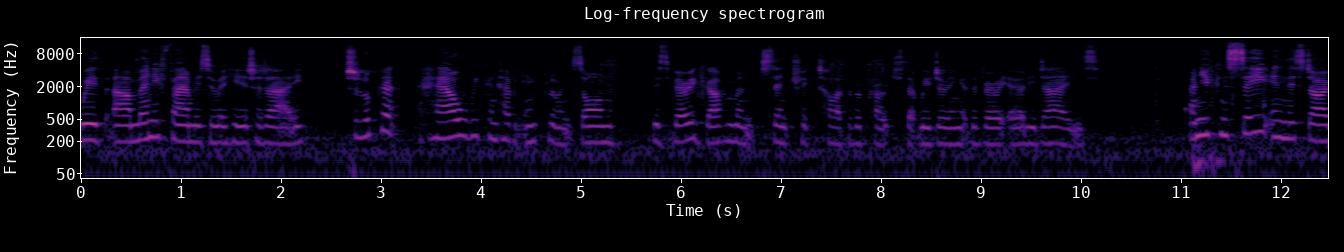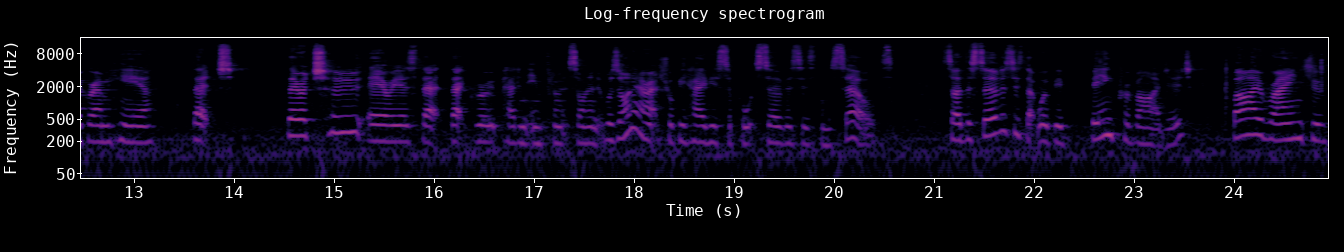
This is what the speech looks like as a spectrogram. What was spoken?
with uh, many families who are here today to look at how we can have an influence on this very government-centric type of approach that we're doing at the very early days. And you can see in this diagram here that there are two areas that that group had an influence on, and it was on our actual behaviour support services themselves. So the services that were be being provided by a range of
